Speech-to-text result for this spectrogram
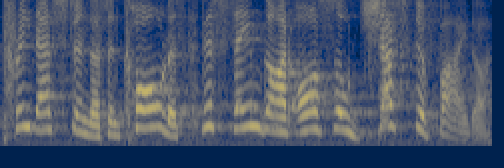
predestined us and called us, this same God also justified us.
